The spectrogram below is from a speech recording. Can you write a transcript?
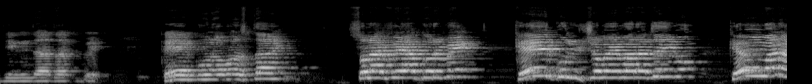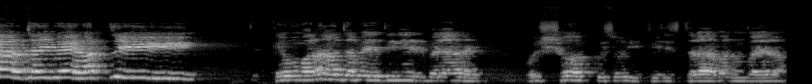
জিন্দা থাকবে। কে কোন অবস্থায় চলাফেরা করবে? কে কোন সময় মারা যাইব? কেউ মারা যাইবে রাত্রি। কেউ মারা যাবে দিনের বেলায়। ওই সব কিছুই ফিরিস্তারা বানবায়রা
